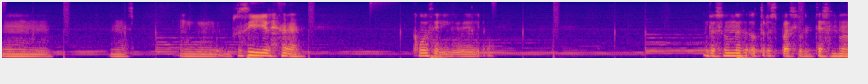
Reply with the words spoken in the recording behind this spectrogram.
Mm, pues sí, era... ¿Cómo se dice? Es un, otro espacio alterno,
